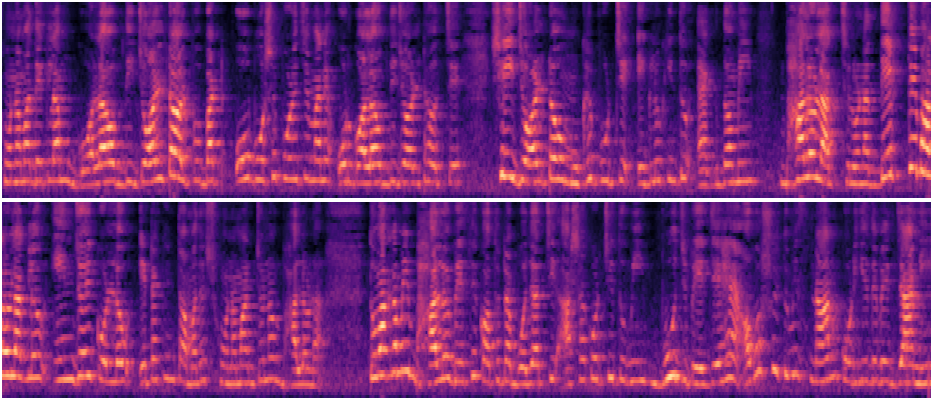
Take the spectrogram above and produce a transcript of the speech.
সোনামা দেখলাম গলা অবধি জলটা অল্প বাট ও বসে পড়েছে মানে ওর গলা অবধি জলটা হচ্ছে। সেই জলটাও মুখে পুড়ছে। এগুলো কিন্তু একদমই ভালো লাগছিল না। দেখতে ভালো লাগলেও এনজয় করলেও, এটা কিন্তু আমাদের সোনামার জন্য ভালো না। তোমাকে আমি ভালোবেসে কথাটা বোঝাচ্ছি। আশা করছি তুমি বুঝবে যে হ্যাঁ অবশ্যই তুমি স্নান করিয়ে দেবে, জানি।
